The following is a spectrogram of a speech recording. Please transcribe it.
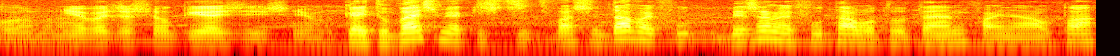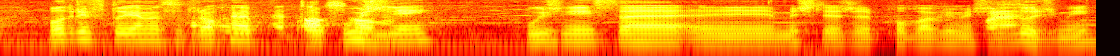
Bo Dobra. nie będziesz mógł jeździć nim. Okej, tu weźmy jakiś, właśnie dawaj, fu, bierzemy futa, bo to ten, fajne auta, podriftujemy sobie trochę, to a są. później, później se, y, myślę, że pobawimy się z ludźmi,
